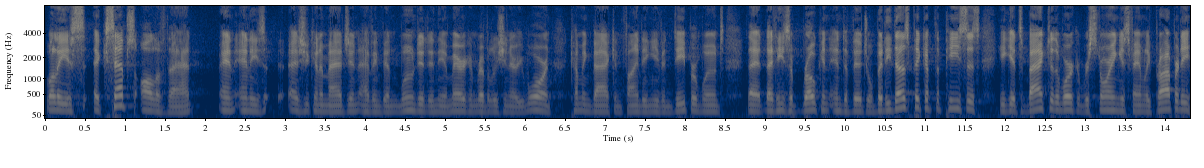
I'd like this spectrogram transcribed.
Well, he accepts all of that, and, and he's as you can imagine, having been wounded in the American Revolutionary War and coming back and finding even deeper wounds, that, that he's a broken individual. But he does pick up the pieces. He gets back to the work of restoring his family property.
